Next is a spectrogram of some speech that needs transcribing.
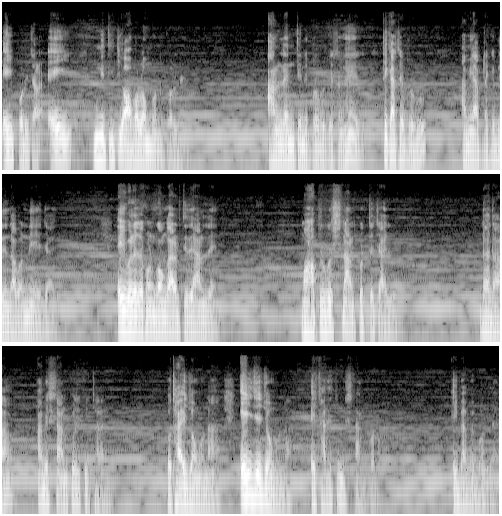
এই পরিচালনা এই নীতিটি অবলম্বন করলেন। আনলেন তিনি প্রভুকে সঙ্গে, ঠিক আছে প্রভু, আমি আপনাকে বৃন্দাবন নিয়ে যাই। এই বলে যখন গঙ্গার তীরে আনলেন, মহাপ্রভু স্নান করতে চাইল দাদা, আমি স্নান করি কোথায়? কোথায় যমুনা? এই যে যমুনা, এখানে তুমি স্নান করো। এইভাবে বললেন।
